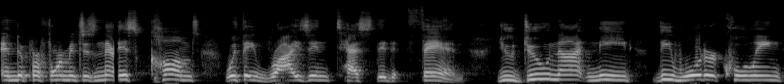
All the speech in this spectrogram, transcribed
and the performance isn't there. This comes with a Ryzen tested fan. You do not need the water cooling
